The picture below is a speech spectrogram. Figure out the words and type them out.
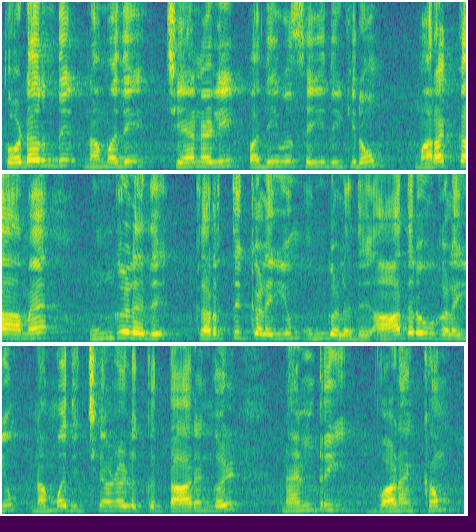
தொடர்ந்து நமது சேனலில் பதிவு செய்துகிறோம். மறக்காம உங்களது கருத்துக்களையும் உங்களது ஆதரவுகளையும் நமது சேனலுக்கு தாருங்கள். நன்றி வணக்கம்.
